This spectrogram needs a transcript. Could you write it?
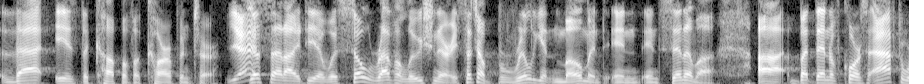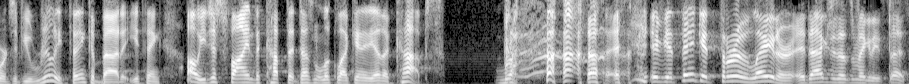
that is the cup of a carpenter. Yes. Just that idea was so revolutionary, such a brilliant moment in, in cinema. Uh, but then, of course, afterwards, if you really think about it, you think, oh, you just find the cup that doesn't look like any of the other cups. if you think it through later, it actually doesn't make any sense.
